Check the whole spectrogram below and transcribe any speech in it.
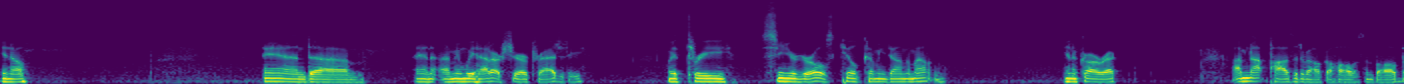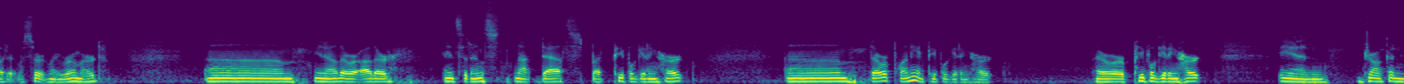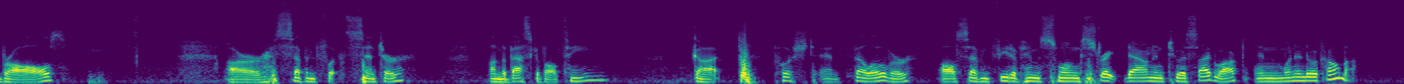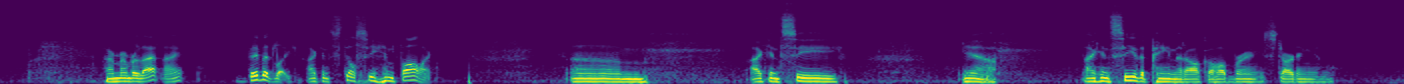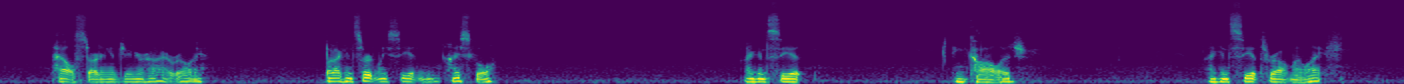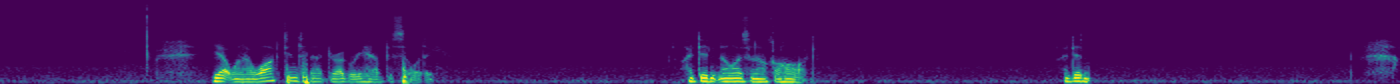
You know? And, um, and I mean, we had our share of tragedy. We had three senior girls killed coming down the mountain in a car wreck. I'm not positive alcohol was involved, but it was certainly rumored. Um, you know, there were other incidents, not deaths, but people getting hurt. Um, there were plenty of people getting hurt. There were people getting hurt in drunken brawls. Our seven foot center on the basketball team got pushed and fell over. All seven feet of him swung straight down into a sidewalk and went into a coma. I remember that night vividly. I can still see him falling. Um, I can see, yeah, I can see the pain that alcohol brings starting in hell, starting in junior high, really. But I can certainly see it in high school. I can see it in college. I can see it throughout my life. Yet when I walked into that drug rehab facility, I didn't know I was an alcoholic. I didn't.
